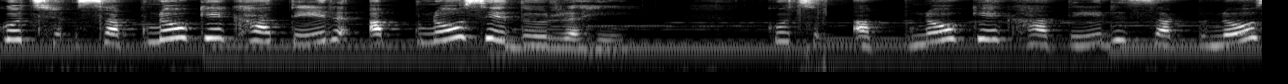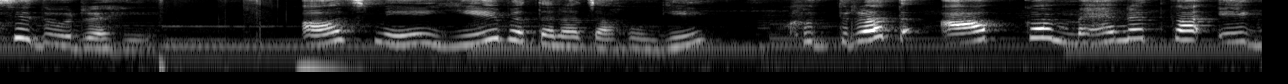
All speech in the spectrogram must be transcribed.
कुछ सपनों के खातिर अपनों से दूर रहे। कुछ अपनों के खातिर सपनों से दूर रहे। आज मैं ये बताना चाहूँगी कुदरत आपका मेहनत का एक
